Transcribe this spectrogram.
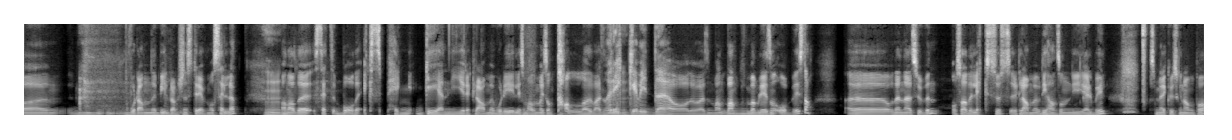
eh, hvordan bilbransjen strever med å selge. Mm. Han hadde sett både Xpeng G9-reklame, hvor de liksom hadde med sånn tall og det var sånn rekkevidde, og det var sånn, man, man, man ble sånn overbevist da, Uh, om den der SUV-en. Og så hadde Lexus reklame, de har en sånn ny elbil, som jeg ikke husker navnet på,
